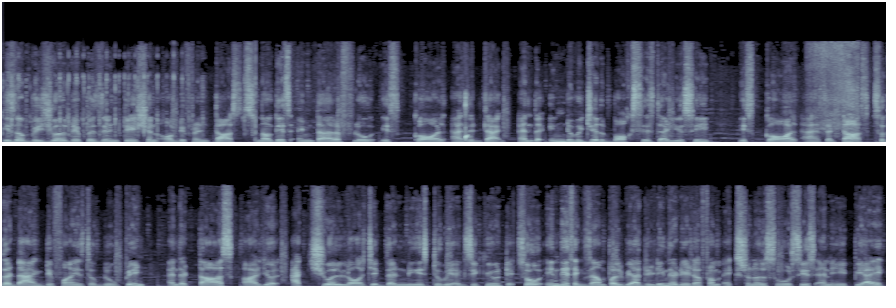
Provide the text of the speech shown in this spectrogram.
is a visual representation of different tasks. Now this entire flow is called as a DAG and the individual boxes that you see is called as a task. So the DAG defines the blueprint and the tasks are your actual logic that needs to be executed. So in this example, we are reading the data from external sources and API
